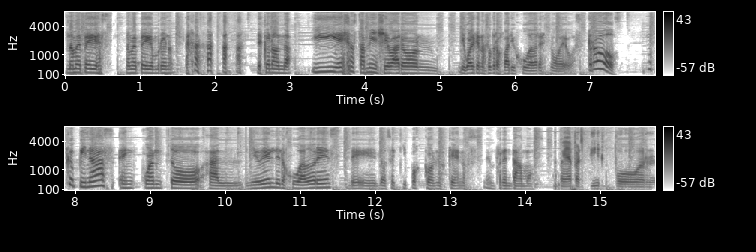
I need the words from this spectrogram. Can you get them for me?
No me pegues, no me peguen Bruno. es con onda. Y ellos también llevaron, igual que nosotros, varios jugadores nuevos. ¡Ro! Qué opinás en cuanto al nivel de los jugadores de los equipos con los que nos enfrentamos? Voy a partir por,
